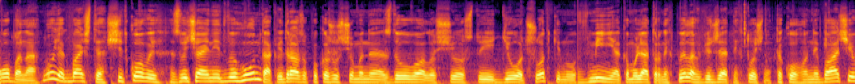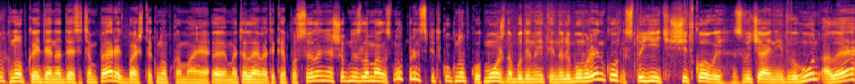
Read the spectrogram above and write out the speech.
Обана. Ну, як бачите, щітковий звичайний двигун. Так, відразу покажу, що мене здивувало, що стоїть діод Шоткіну в міні-акумуляторних пилах, в бюджетних точно такого не бачив. Кнопка йде на 10 ампер. Як бачите, кнопка має е, металеве таке посилення, щоб не зламалось. Ну, в принципі, таку кнопку можна буде знайти на будь-якому ринку. Стоїть щітковий звичайний двигун, але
